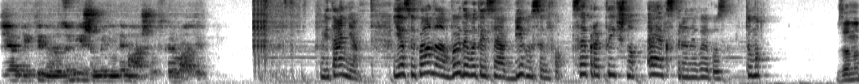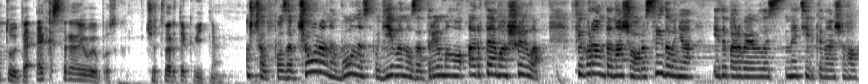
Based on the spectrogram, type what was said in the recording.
Я об'єктивно розумію, що мені нема що скривати. Вітання! Я Світлана. Ви дивитеся Бігус.Інфо. Це практично екстрений випуск, тому Занотуйте екстрений випуск 4 квітня. що позавчора НАБУ несподівано затримало Артема Шила, фігуранта нашого розслідування, і тепер виявилось не тільки нашого,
